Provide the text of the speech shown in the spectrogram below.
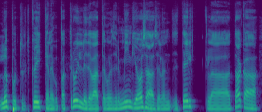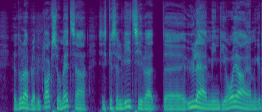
lõputult kõike nagu patrullida, vaata, kuna seal mingi osa, seal on see telkla taga ja tuleb läbi paksu metsa, siis kes seal viitsivad äh, üle mingi oja ja mingi,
